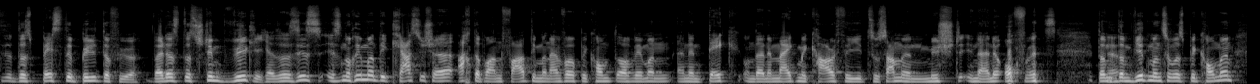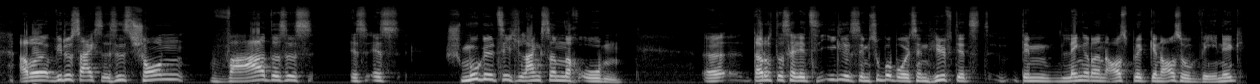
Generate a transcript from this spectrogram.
das beste Bild dafür, weil das, das stimmt wirklich. Also es ist, ist noch immer die klassische Achterbahnfahrt, die man einfach bekommt, auch wenn man einen Deck und einen Mike McCarthy zusammenmischt in eine Offense, dann, ja. dann wird man sowas bekommen. Aber wie du sagst, es ist schon wahr, dass es, es, es schmuggelt sich langsam nach oben. Äh, dadurch, dass halt jetzt die Eagles im Super Bowl sind, hilft jetzt dem längeren Ausblick genauso wenig.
